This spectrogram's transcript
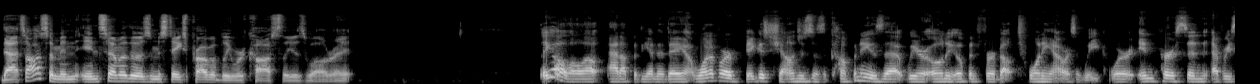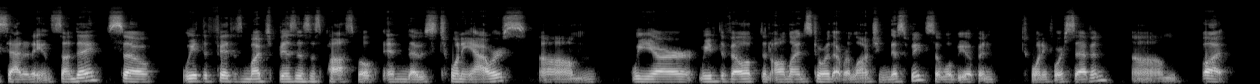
That's awesome. And, and some of those mistakes probably were costly as well, right? They all add up at the end of the day. One of our biggest challenges as a company is that we are only open for about 20 hours a week. We're in person every Saturday and Sunday. So we have to fit as much business as possible in those 20 hours. Um, we are we've developed an online store that we're launching this week, so we'll be open 24 um, seven. But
